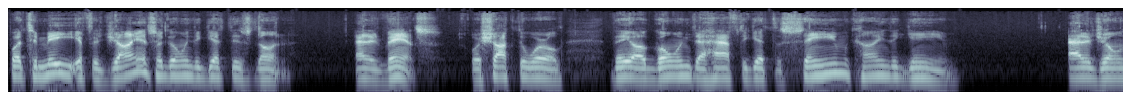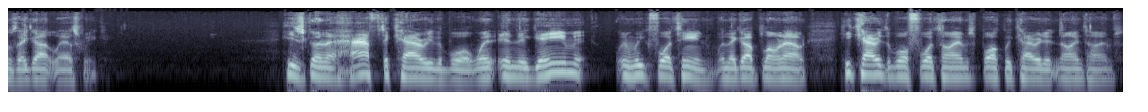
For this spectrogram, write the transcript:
But to me, if the Giants are going to get this done and advance or shock the world, they are going to have to get the same kind of game out of Jones they got last week he's going to have to carry the ball. When in the game in Week 14, when they got blown out, he carried the ball four times. Barkley carried it nine times.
